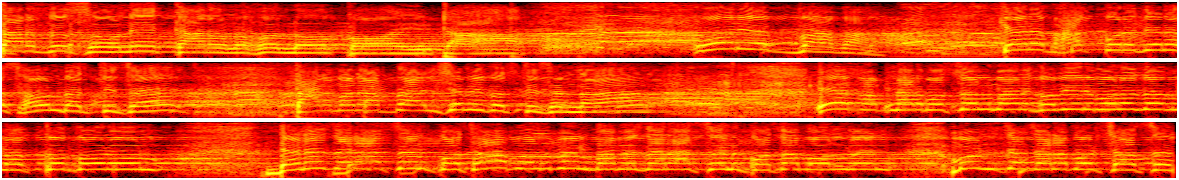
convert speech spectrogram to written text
তার পেছনে কারণ হলো কয়টা? ওরে বাবা। কেন ভাগ করে দিয়ে না সাউন্ড বাজতেছে? তার মানে আপনি আলসামি করতেছেন না? এ আপনার মুসলমান গভীর মনোযোগ লক্ষ্য করুন। ডানে যারা আছেন, কথা বলবেন, বামে যারা আছেন, কথা বলবেন। মঞ্চে যারা বসে আছেন,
